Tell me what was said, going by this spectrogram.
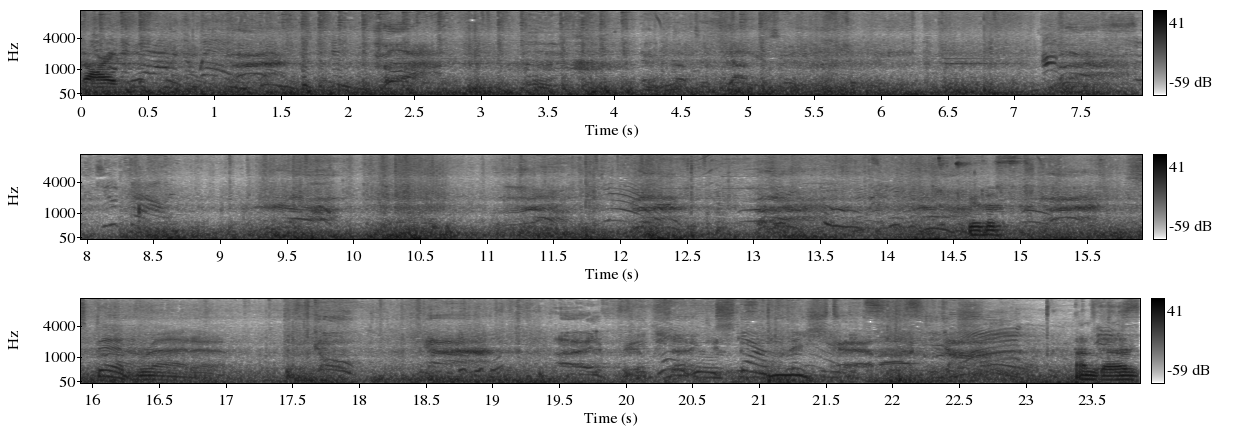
Sorry. Us. Step right up. I'll feel I'm done.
